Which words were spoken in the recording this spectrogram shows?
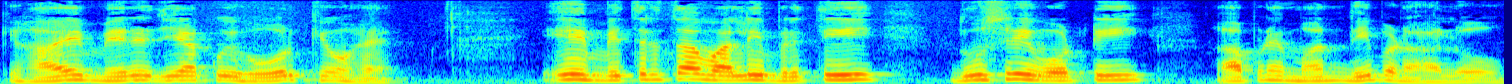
ਕਿ ਹਾਏ, ਮੇਰੇ ਜਿਹਾ ਕੋਈ ਹੋਰ ਕਿਉਂ ਹੈ? ਇਹ ਮਿੱਤਰਤਾ ਵਾਲੀ ਬ੍ਰਿਤੀ, ਦੂਸਰੀ ਵੋਟੀ ਆਪਣੇ ਮਨ ਦੀ ਬਣਾ ਲਓ।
